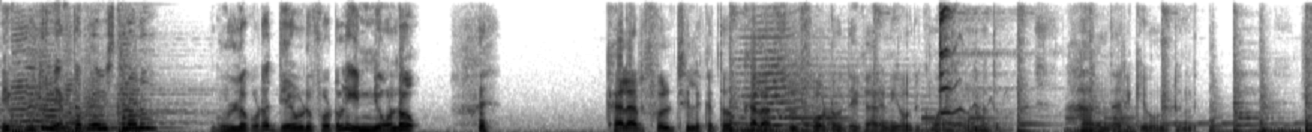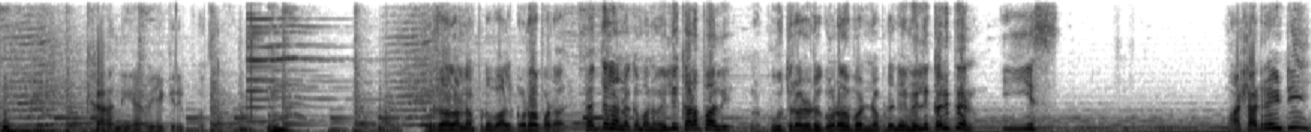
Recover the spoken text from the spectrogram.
మీ కూతురుని ఎంత ప్రేమిస్తున్నాడు? గుళ్ళో కూడా దేవుడి ఫోటోలు ఇన్ని ఉండవు. కలర్ఫుల్ చిలుకతో కలర్ఫుల్ ఫోటో దిగాలని ఎవరికి మాత్రం ఉండదు. అందరికీ ఉంటుంది. కానీ అవి ఎగిరిపోతాయి. గుర్రాలు అన్నప్పుడు వాళ్ళు గొడవ పడాలి. పెద్దలు అన్నాక మనం వెళ్ళి కలపాలి. నా కూతురు అల్లుడు గొడవ పడినప్పుడు నేను వెళ్ళి కలిపాను. మాట్లాడరేంటి?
